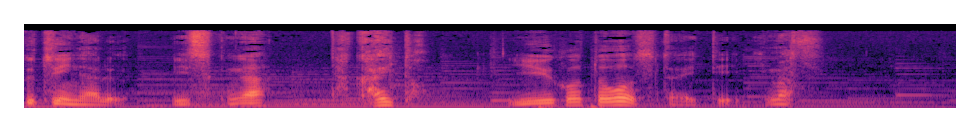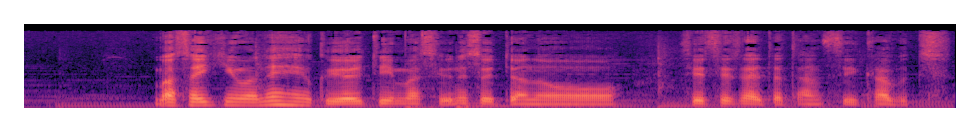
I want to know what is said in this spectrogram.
うつになるリスクが高いということを伝えています、まあ、最近はねよく言われていますよね。そういったあの生成された炭水化物。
